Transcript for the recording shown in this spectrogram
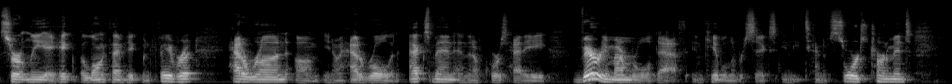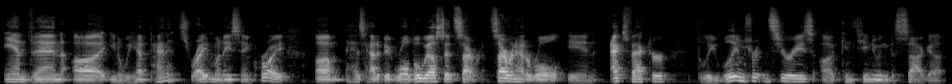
certainly a, Hick, a longtime Hickman favorite. Had a run, um, you know, had a role in X Men, and then of course had a very memorable death in Cable Number Six in the Ten of Swords tournament. And then, uh, you know, we had Penance, right? Monet St. Croix um, has had a big role, but we also had Siren. Siren had a role in X Factor, the Leah Williams written series, uh, continuing the saga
